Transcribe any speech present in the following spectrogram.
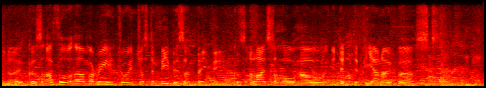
you know, because I thought um, I really enjoyed Justin Bieber's um, "Baby" because I liked the whole how it did the piano 1st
